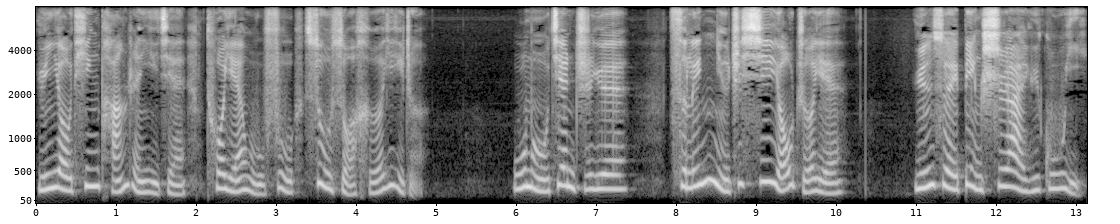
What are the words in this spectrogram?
云又听旁人意见，拖延吾父诉所何意者？吾母见之曰：“此邻女之西游者也。”云遂并失爱于孤矣。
